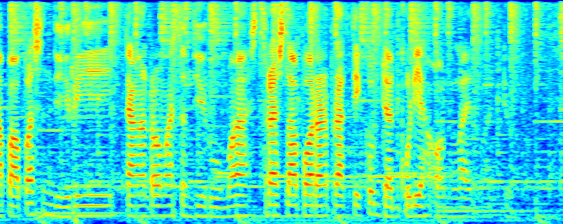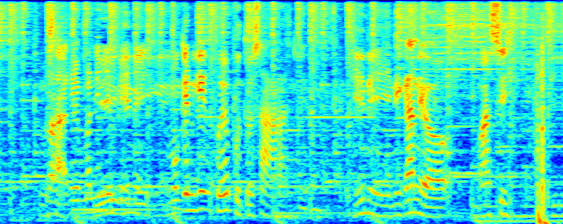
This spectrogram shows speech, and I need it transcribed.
apa-apa sendiri kangen Ramadan di rumah stres laporan praktikum dan kuliah online waduh gini, ini gini. mungkin gue butuh saran gitu. gini ini kan ya masih di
